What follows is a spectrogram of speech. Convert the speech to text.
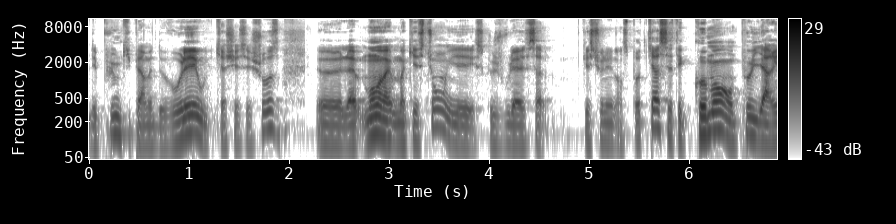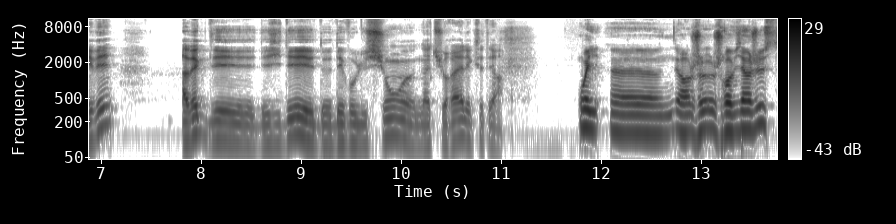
des plumes qui permettent de voler ou de cacher ces choses. Euh, moi, ma, question, et ce que je voulais questionner dans ce podcast, c'était comment on peut y arriver avec des, des idées d'évolution euh, naturelle, etc. Oui, euh, alors je, reviens juste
